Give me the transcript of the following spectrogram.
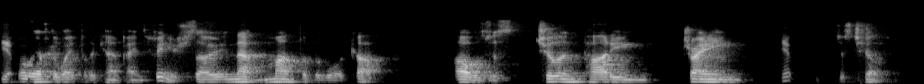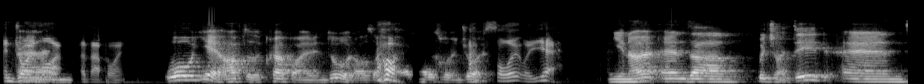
Yep. But we have to wait for the campaign to finish. So in that month of the World Cup, I was just chilling, partying, training. Yep. Just chilling. enjoying Um, life at that point. Well, yeah, after the crap I endured, I was like, Oh. I might as well enjoy Absolutely, yeah. you know, and um, which I did. And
